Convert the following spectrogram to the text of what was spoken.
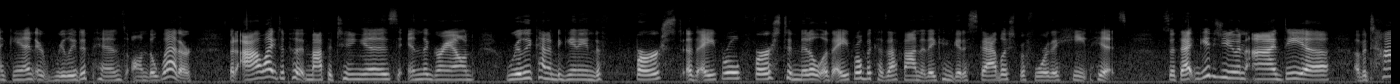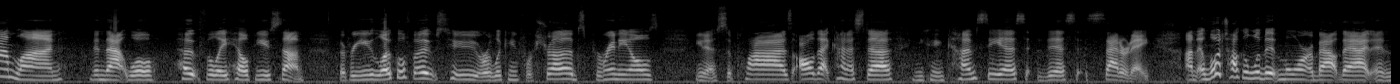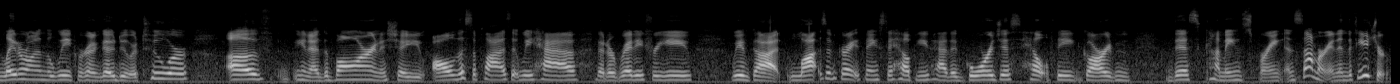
Again, it really depends on the weather. But I like to put my petunias in the ground really kind of beginning the first of April, first to middle of April, because I find that they can get established before the heat hits. So if that gives you an idea of a timeline, then that will hopefully help you some. But for you local folks who are looking for shrubs, perennials, you know, supplies, all that kind of stuff, you can come see us this Saturday. Um, and we'll talk a little bit more about that. And later on in the week, we're going to go do a tour of, you know, the barn and show you all the supplies that we have that are ready for you. We've got lots of great things to help you have a gorgeous, healthy garden this coming spring and summer and in the future.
